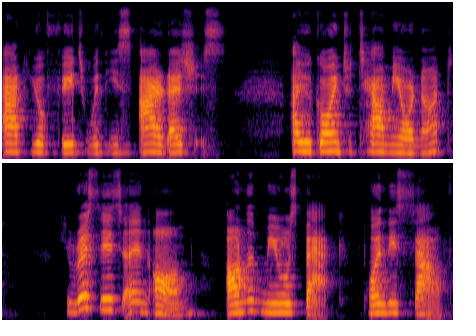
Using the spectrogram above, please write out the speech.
at your feet with his eyelashes. Are you going to tell me or not? He rested an arm on the mule's back, pointing south.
